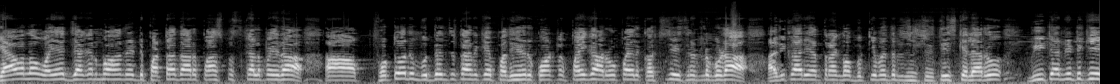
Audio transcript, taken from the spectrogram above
కేవలం వైఎస్ జగన్మోహన్ రెడ్డి పట్టాదారు పాస్ పుస్తకాలపైన ఆ ఫోటోను ముద్రించడానికే పదిహేను కోట్ల పైగా రూపాయలు ఖర్చు చేసినట్లు కూడా అధికార యంత్రాంగం ముఖ్యమంత్రి దృష్టికి తీసుకెళ్ళారు. వీటన్నిటికీ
